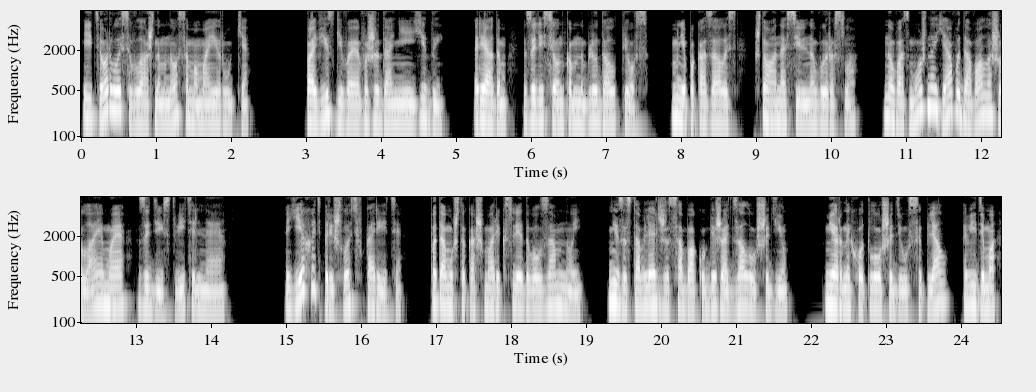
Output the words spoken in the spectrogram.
и терлась влажным носом о мои руки, повизгивая в ожидании еды. Рядом за лисенком наблюдал пес. Мне показалось, что она сильно выросла, но, возможно, я выдавала желаемое за действительное. Ехать пришлось в карете, потому что кошмарик следовал за мной. Не заставлять же собаку бежать за лошадью. Мерный ход лошади усыплял, видимо,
